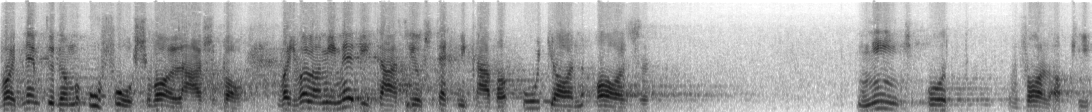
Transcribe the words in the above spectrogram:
vagy nem tudom, ufós vallásba, vagy valami meditációs technikába ugyanaz. Nincs ott valaki.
